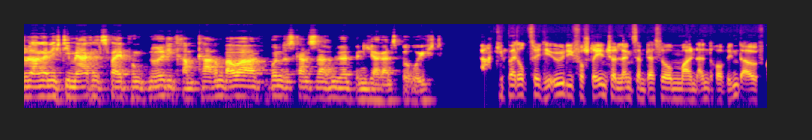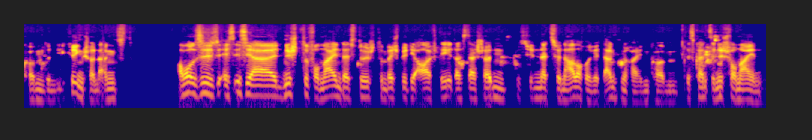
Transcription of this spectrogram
Solange nicht die Merkel 2.0, die Kramp-Karrenbauer Bundeskanzlerin wird, bin ich ja ganz beruhigt. Ach, die bei der CDU, die verstehen schon langsam, dass hier mal ein anderer Wind aufkommt und die kriegen schon Angst. Aber es ist, es ist ja nicht zu verneinen, dass durch zum Beispiel die AfD, dass da schon ein bisschen nationalere Gedanken reinkommen. Das kannst du nicht verneinen.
